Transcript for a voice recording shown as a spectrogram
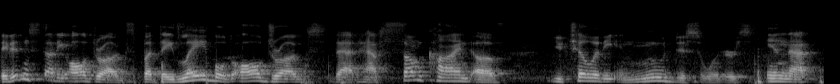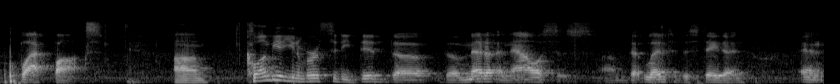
They didn't study all drugs, but they labeled all drugs that have some kind of utility in mood disorders in that black box. Um, Columbia University did the, the meta-analysis um, that led to this data. And, and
